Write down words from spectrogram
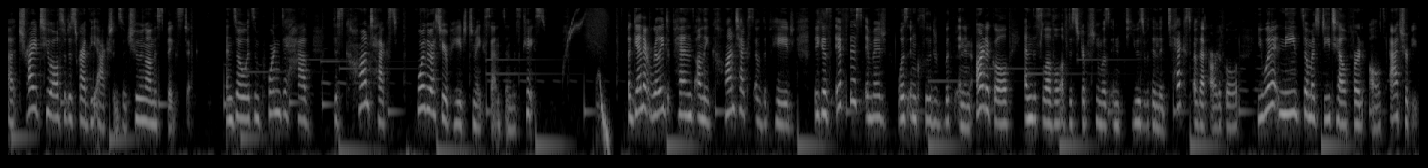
uh, try to also describe the action, so chewing on this big stick. And so it's important to have this context for the rest of your page to make sense in this case. Again, it really depends on the context of the page because if this image was included within an article and this level of description was infused within the text of that article, you wouldn't need so much detail for an alt attribute.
